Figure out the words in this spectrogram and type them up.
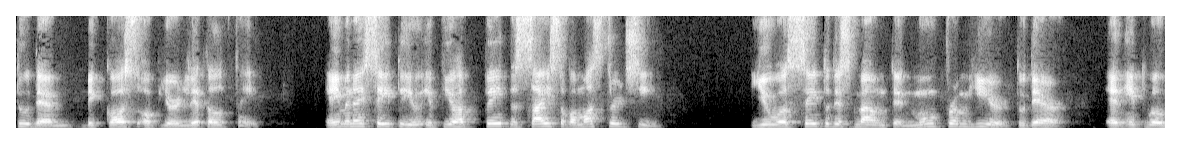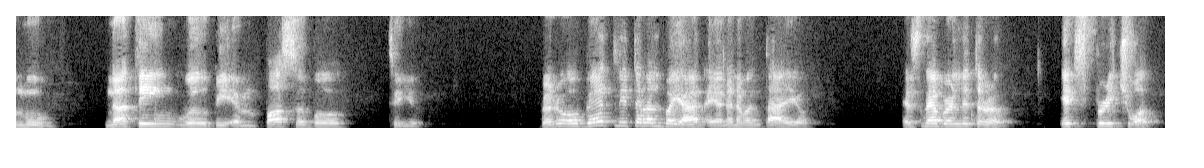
to them, Because of your little faith. Amen, I say to you, if you have faith the size of a mustard seed, you will say to this mountain, Move from here to there, and it will move. Nothing will be impossible to you. Pero Obet, literal ba yan? Ayan na naman tayo. It's never literal. It's spiritual.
